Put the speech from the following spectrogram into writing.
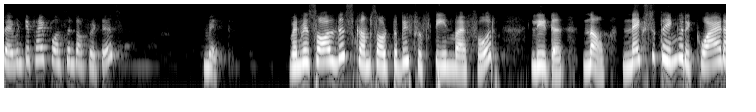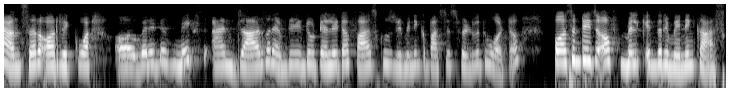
75% of it is milk when we solve this comes out to be 15 by 4 liter. Now, next thing required answer or require uh, when it is mixed and jars are emptied into 10 liter flask whose remaining capacity is filled with water, percentage of milk in the remaining cask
